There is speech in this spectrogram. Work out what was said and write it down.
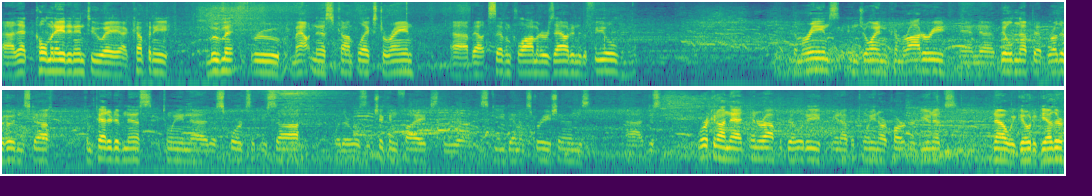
Uh, that culminated into a, a, company movement through mountainous, complex terrain, about seven kilometers out into the field. The Marines enjoying camaraderie and uh, building up that brotherhood and stuff, competitiveness between uh, the sports that you saw, whether it was the chicken fights, the, uh, the ski demonstrations, uh, just working on that interoperability, you know, between our partnered units. Now we go together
